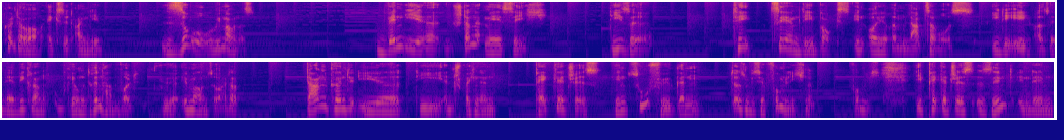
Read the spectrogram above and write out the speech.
Könnte aber auch Exit eingeben. So, wie machen wir das? Wenn ihr standardmäßig diese CMD-Box in eurem Lazarus IDE, also in der Entwicklerumgebung drin haben wollt, für immer und so weiter, dann könntet ihr die entsprechenden Packages hinzufügen. Das ist ein bisschen fummelig, ne? Fummelig. Die Packages sind in dem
